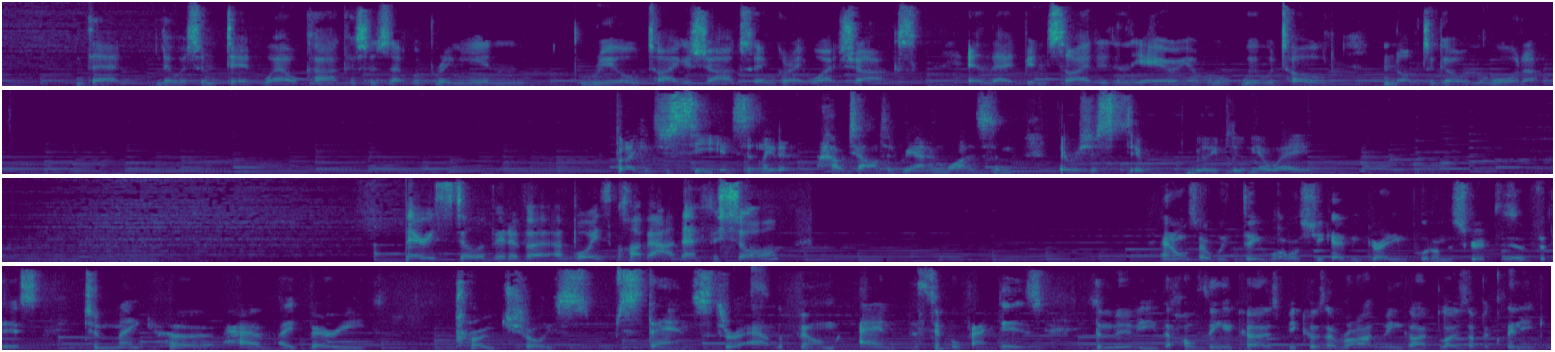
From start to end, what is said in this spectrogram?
that there were some dead whale carcasses that were bringing in real tiger sharks and great white sharks, and they'd been sighted in the area. We were told not to go in the water. But I could just see instantly that how talented Rhiannon was, and there was just it really blew me away. There is still a bit of a, a boys' club out there for sure. And also with Dee Wallace, she gave me great input on the script for this to make her have a very pro choice stance throughout the film. And the simple fact is, the movie, the whole thing occurs because a right wing guy blows up a clinic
